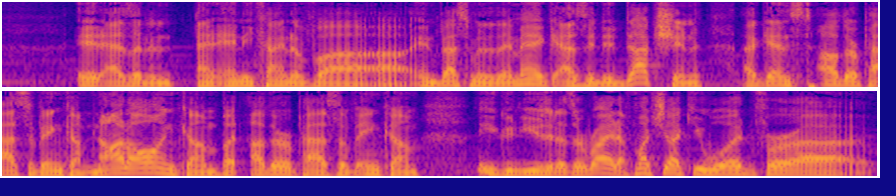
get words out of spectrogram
it as an, any kind of uh, investment that they make as a deduction against other passive income. Not all income, but other passive income. You could use it as a write off, much like you would for uh,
